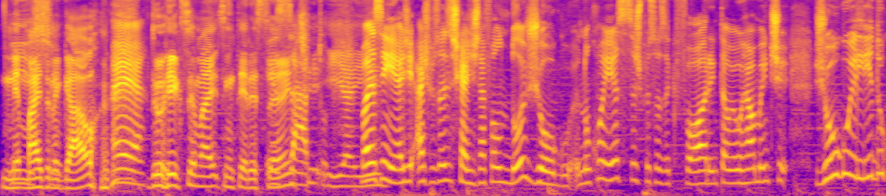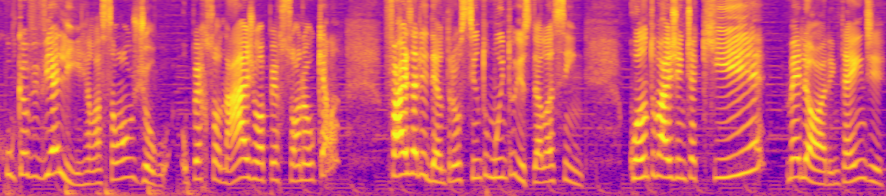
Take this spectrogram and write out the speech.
me- mais Isso. legal, É. do rico ser mais interessante. Exato. Aí... Mas assim, as pessoas esquecem, a gente tá falando do jogo. Eu não conheço essas pessoas aqui fora, então eu realmente julgo e lido com o que eu vivi ali, em relação ao jogo. O personagem, a persona, o que ela faz ali dentro. Eu sinto muito isso dela, assim. Quanto mais gente aqui, melhor, entende?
